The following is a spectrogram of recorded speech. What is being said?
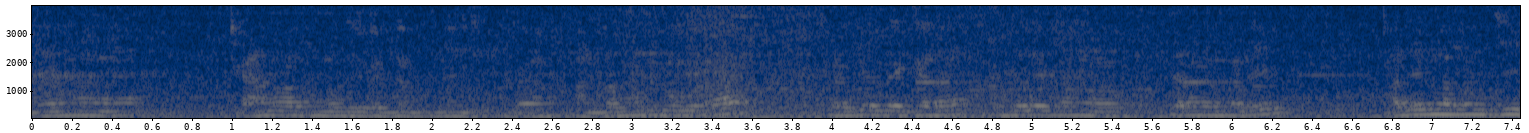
మేము క్యాన్వాస్ మొదలుపెట్టినప్పటి నుంచి కూడా అంతకుముందు కూడా ప్రజల దగ్గర ప్రజల తిరగబడి పదేళ్ళ నుంచి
